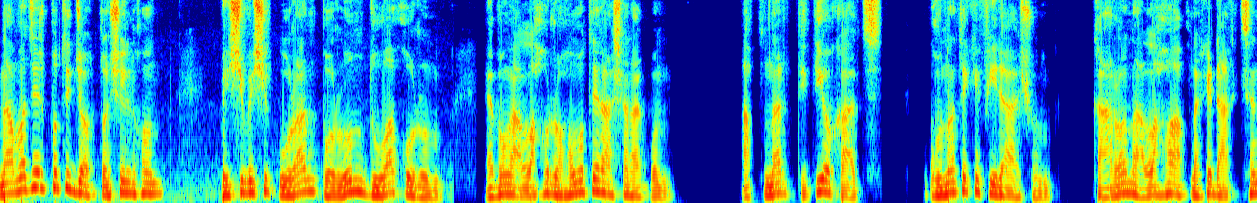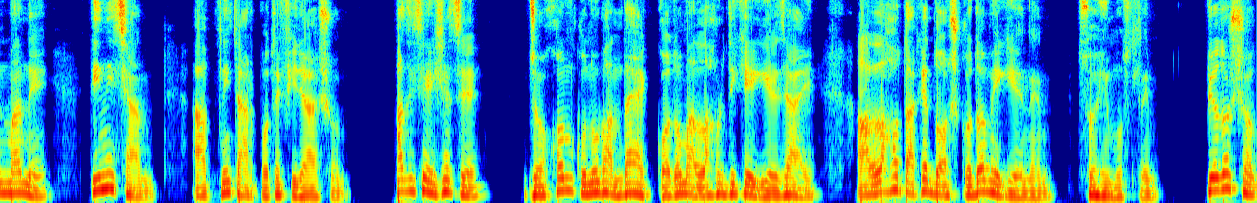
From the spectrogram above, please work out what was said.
নামাজের প্রতি যত্নশীল হন। বেশি বেশি কোরআন পড়ুন, দোয়া করুন। এবং আল্লাহর রহমতের আশা রাখুন। আপনার দ্বিতীয় কাজ গোনা থেকে ফিরে আসুন। কারণ আল্লাহ আপনাকে ডাকছেন মানে তিনি চান আপনি তার পথে ফিরে আসুন। হাদিসে এসেছে, যখন কোনো বান্দা এক কদম আল্লাহর দিকে এগিয়ে যায়, আল্লাহ তাকে দশ কদম এগিয়ে নেন, সহি মুসলিম। প্রিয় দর্শক,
